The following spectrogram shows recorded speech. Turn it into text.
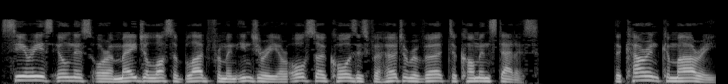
Serious illness or a major loss of blood from an injury are also causes for her to revert to common status. The current Kumari,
